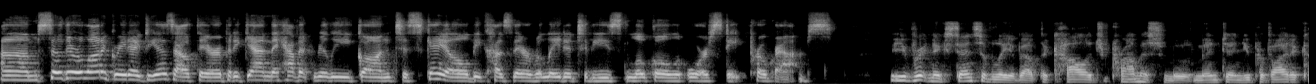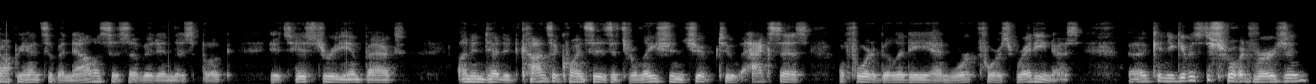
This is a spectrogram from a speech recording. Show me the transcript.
Um, so there are a lot of great ideas out there, but again, they haven't really gone to scale because they're related to these local or state programs. You've written extensively about the college promise movement, and you provide a comprehensive analysis of it in this book its history, impacts, unintended consequences, its relationship to access, affordability, and workforce readiness. Uh, can you give us the short version?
